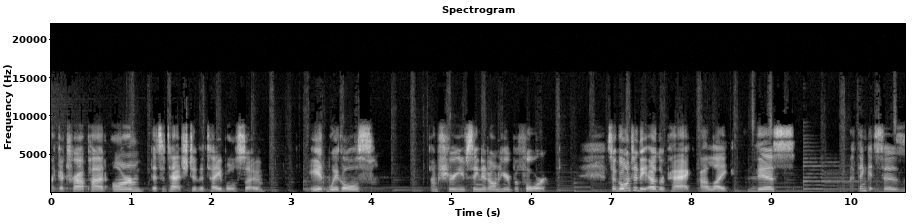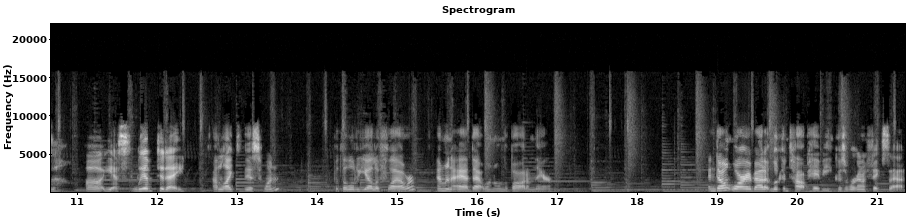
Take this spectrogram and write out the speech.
like a tripod arm that's attached to the table, so it wiggles. I'm sure you've seen it on here before. So going to the other pack, I like this, I think it says, uh, yes, Live Today. I liked this one with the little yellow flower. I'm going to add that one on the bottom there. And don't worry about it looking top heavy because we're going to fix that.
